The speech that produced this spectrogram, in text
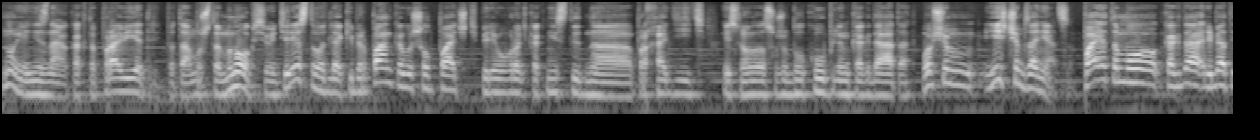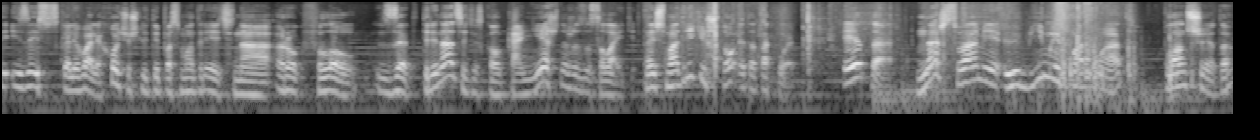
ну, я не знаю, как-то проветрить. Потому что много всего интересного. Для Киберпанка вышел патч, теперь его вроде как не стыдно проходить, если он у нас уже был куплен когда-то. В общем, есть чем заняться. Поэтому, когда ребята из Asus сказали, Валя, хочешь ли ты посмотреть на Rock Flow Z13 и сказал, конечно же, засылайте. Значит, смотрите, что это такое. Это наш с вами любимый формат планшета.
